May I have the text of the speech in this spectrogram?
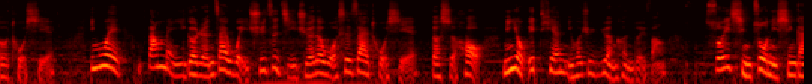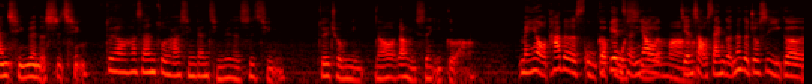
而妥协，因为当每一个人在委屈自己，觉得我是在妥协的时候，你有一天你会去怨恨对方。所以，请做你心甘情愿的事情。对啊，哈山做他心甘情愿的事情。追求你，然后让你生一个啊？没有，他的五个变成要减少三个，那个就是一个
